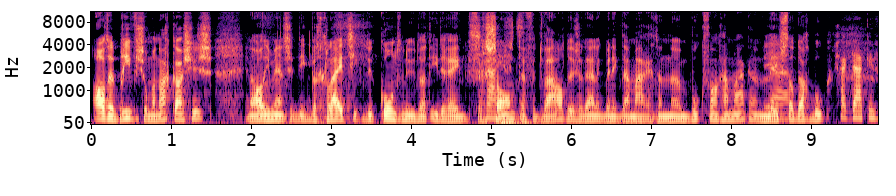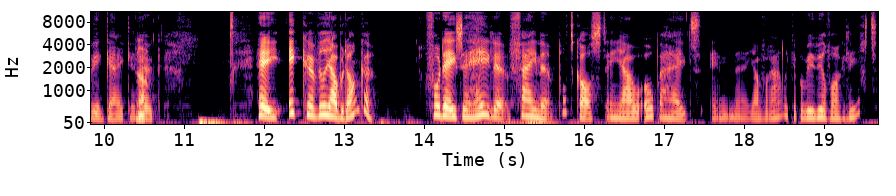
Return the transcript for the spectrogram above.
altijd briefjes op mijn nachtkastjes. En al die mensen die ik begeleid, zie ik natuurlijk continu dat iedereen verzandt en verdwaalt. Dus uiteindelijk ben ik daar maar echt een eh, boek van gaan maken. Een Ja. leefstijldagboek. ga ik daar even in kijken. Ja. Leuk. hey, ik eh, wil jou bedanken voor deze hele fijne podcast en jouw openheid en eh, jouw verhaal. Ik heb er weer veel van geleerd.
